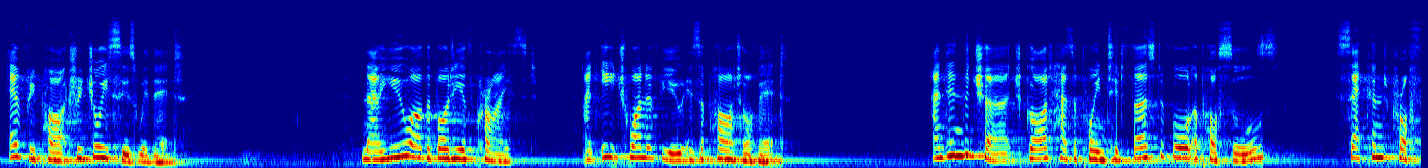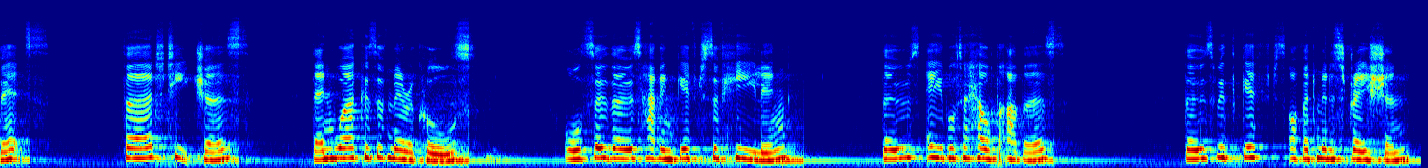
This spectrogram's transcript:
every part rejoices with it. Now you are the body of Christ, and each one of you is a part of it. And in the church, God has appointed first of all apostles, second prophets, third, teachers, then workers of miracles, also those having gifts of healing, those able to help others, those with gifts of administration,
